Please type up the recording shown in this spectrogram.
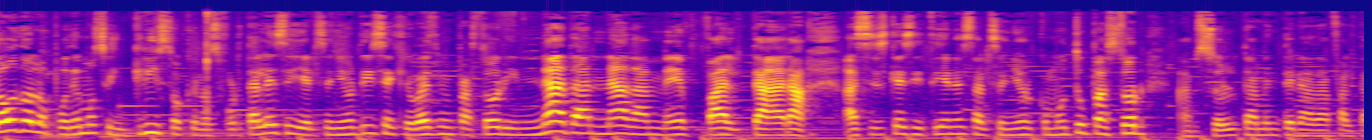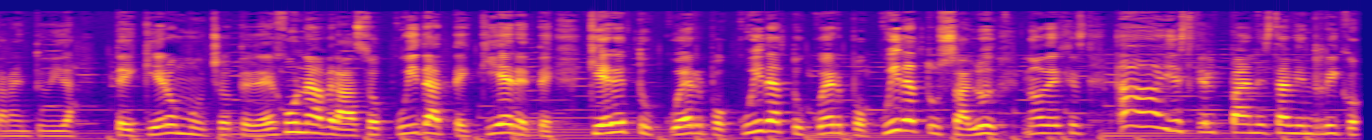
todo lo podemos en Cristo que nos fortalece y el Señor dice, Jehová es mi pastor y nada, nada me faltará. Así es que si tienes al Señor como tu pastor, absolutamente nada faltará en tu vida. Te quiero mucho, te dejo un abrazo, cuídate, quiérete, quiere tu cuerpo, cuida tu cuerpo, cuida tu salud. No dejes, ay, es que el pan está bien rico,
